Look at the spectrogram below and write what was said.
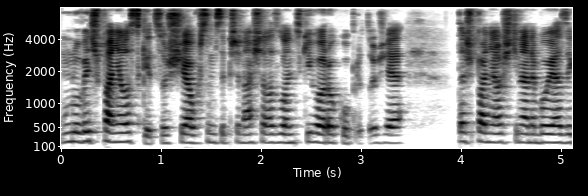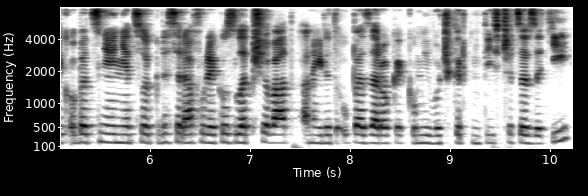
mluvit španělsky, což já už jsem si přenášela z loňského roku, protože ta španělština nebo jazyk obecně je něco, kde se dá furt jako zlepšovat a nejde to úplně za rok jako mít očkrtnutý z předsevzetí.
